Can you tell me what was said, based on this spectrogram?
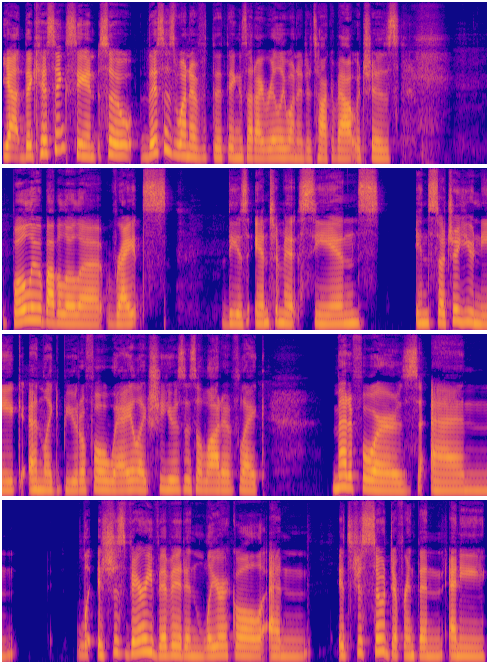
Yeah. The kissing scene. So, this is one of the things that I really wanted to talk about, which is Bolu Babalola writes these intimate scenes in such a unique and like beautiful way. Like, she uses a lot of like metaphors and it's just very vivid and lyrical. And it's just so different than any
